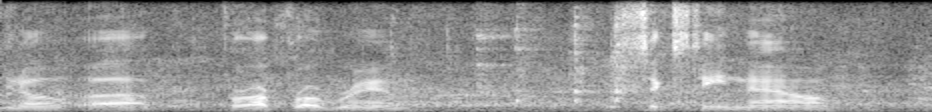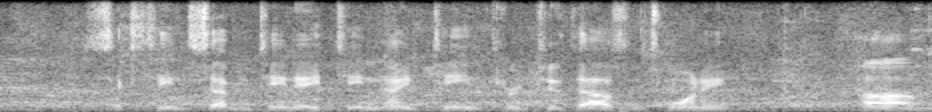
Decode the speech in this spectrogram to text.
You know, uh, for our program, we're 16 now. 16, 17, 18, 19 through 2020. Um,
